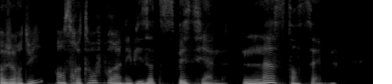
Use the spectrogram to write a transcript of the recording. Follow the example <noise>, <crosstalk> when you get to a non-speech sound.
Aujourd'hui, on se retrouve pour un épisode spécial, l'Instant SEM.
